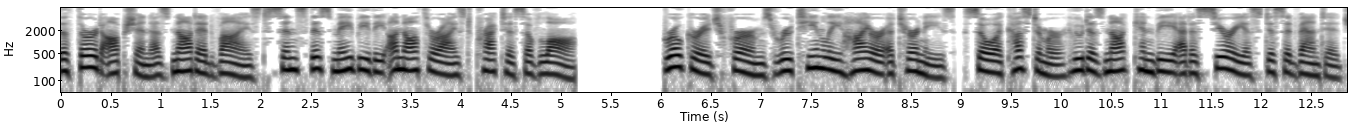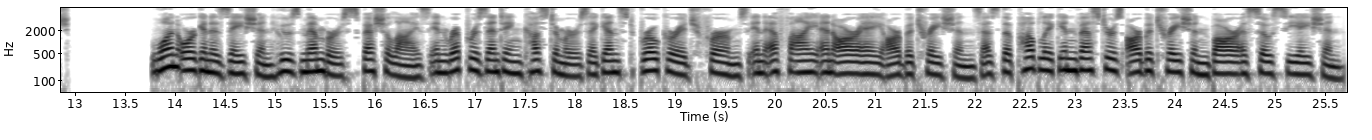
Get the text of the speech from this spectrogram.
the third option is not advised since this may be the unauthorized practice of law. Brokerage firms routinely hire attorneys, so a customer who does not can be at a serious disadvantage. One organization whose members specialize in representing customers against brokerage firms in FINRA arbitrations is the Public Investors Arbitration Bar Association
